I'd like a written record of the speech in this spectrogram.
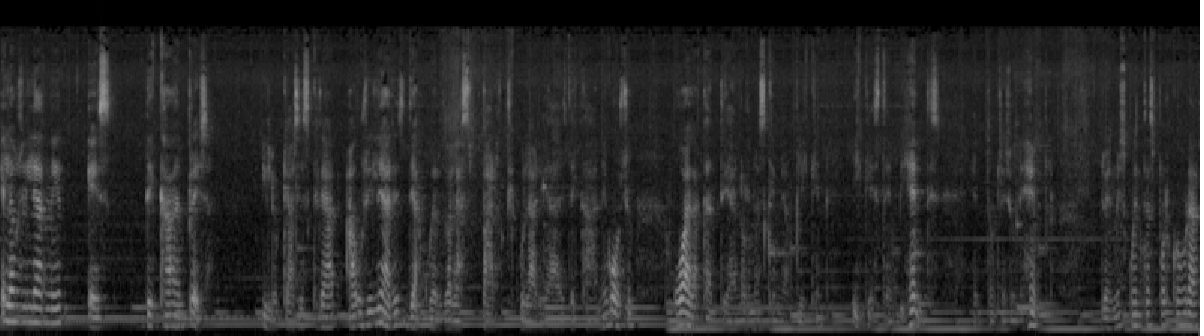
El auxiliar NIR es de cada empresa y lo que hace es crear auxiliares de acuerdo a las particularidades de cada negocio o a la cantidad de normas que me apliquen y que estén vigentes. Entonces, un ejemplo, yo en mis cuentas por cobrar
